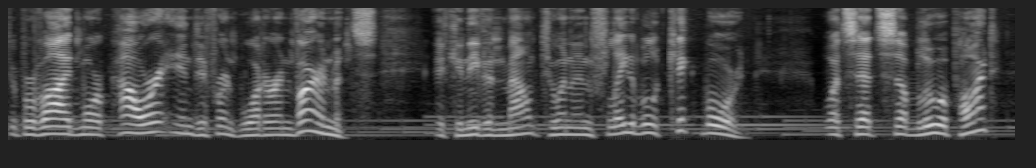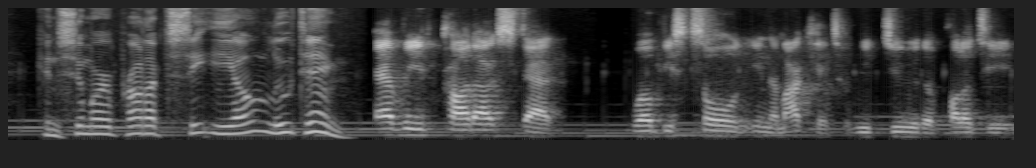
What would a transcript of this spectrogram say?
to provide more power in different water environments. It can even mount to an inflatable kickboard. What sets uh, Sublue apart? Consumer Product CEO Lu Ting. Every products that will be sold in the market, we do the quality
